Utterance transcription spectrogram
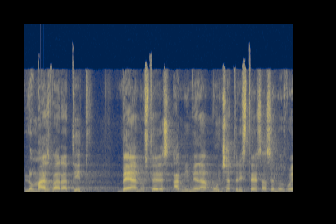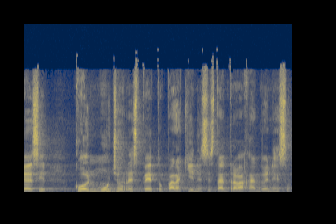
lo más baratito. Vean ustedes, a mí me da mucha tristeza, se los voy a decir, con mucho respeto para quienes están trabajando en eso.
